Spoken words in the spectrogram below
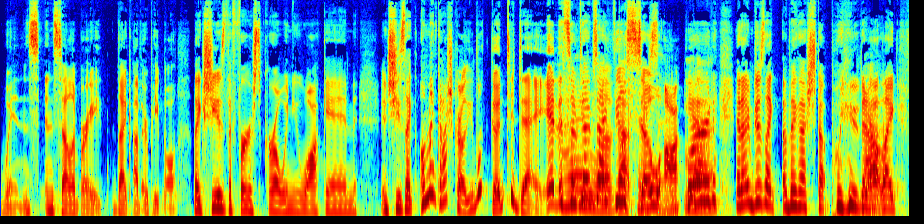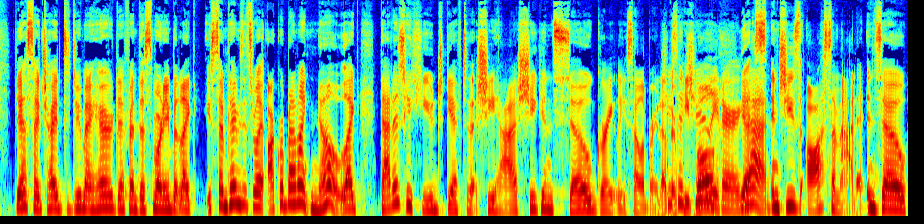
wins and celebrate like other people. Like she is the first girl when you walk in, and she's like, "Oh my gosh, girl, you look good today." And sometimes I, I feel so awkward, yeah. and I'm just like, "Oh my gosh, stop pointing it yeah. out." Like, yes, I tried to do my hair different this morning, but like sometimes it's really awkward. But I'm like, no, like that is a huge gift that she has. She can so greatly celebrate she's other people. Cheerleader, yes, yeah, and she's awesome at it. And so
